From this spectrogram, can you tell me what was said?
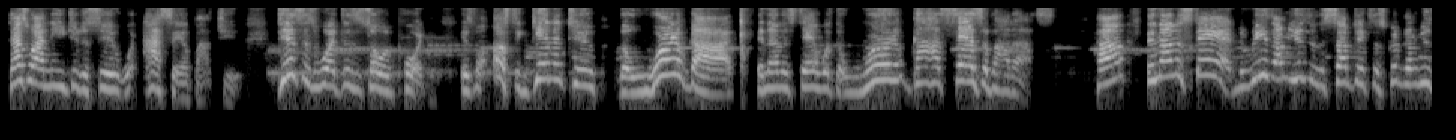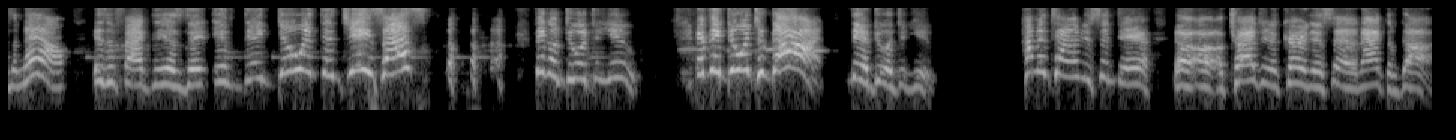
That's why I need you to see what I say about you. This is what this is so important, is for us to get into the word of God and understand what the word of God says about us. Huh? And understand, the reason I'm using the subjects of scripture I'm using now is the fact is that if they do it to Jesus, they're going to do it to you. If they do it to God, they'll do it to you. How many times you sit there, uh, a tragedy occurred, they said an act of God.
